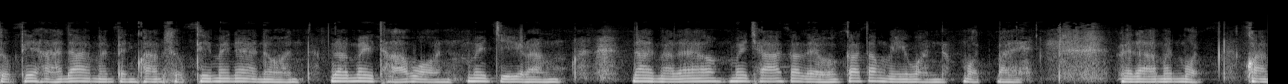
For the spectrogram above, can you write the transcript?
สุขที่หาได้มันเป็นความสุขที่ไม่แน่นอน และไม่ถาวร ไม่จีรัง ได้มาแล้วไม่ช้าก็เร็วก็ต้องมีวันหมดไป เวลามันหมด ความ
